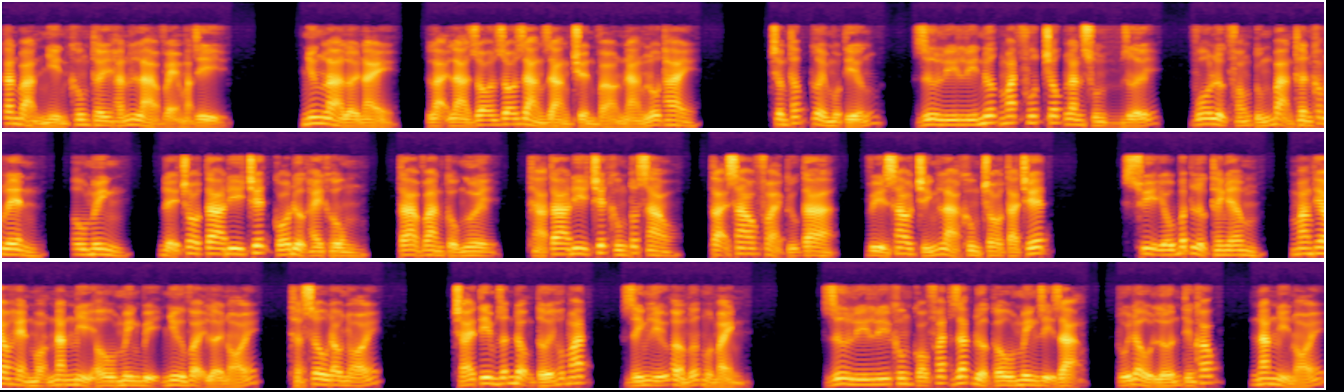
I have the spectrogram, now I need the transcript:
căn bản nhìn không thấy hắn là vẻ mặt gì. Nhưng là lời này lại là rõ rõ ràng ràng truyền vào nàng lỗ thai. Trầm thấp cười một tiếng, dư lý lý nước mắt phút chốc lăn xuống dưới, vô lực phóng túng bản thân khóc lên, âu minh, để cho ta đi chết có được hay không? Ta van cầu ngươi, thả ta đi chết không tốt sao? Tại sao phải cứu ta? Vì sao chính là không cho ta chết? Suy yếu bất lực thanh âm, mang theo hèn bọn năn nỉ âu minh bị như vậy lời nói, thật sâu đau nhói. Trái tim dẫn động tới hốc mắt, dính líu ở mức một mảnh. Dư lý lý không có phát giác được âu minh dị dạng, túi đầu lớn tiếng khóc, năn nỉ nói,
